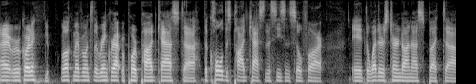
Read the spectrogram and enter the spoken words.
All right, we're recording. Yep. Welcome everyone to the Rink Rat Report podcast, uh, the coldest podcast of the season so far. It the weather has turned on us, but uh,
